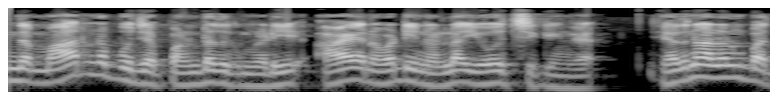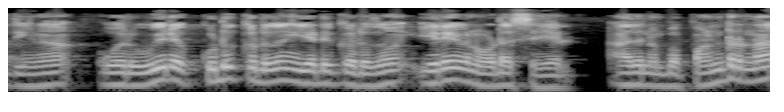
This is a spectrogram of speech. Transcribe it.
இந்த மாரண பூஜை பண்ணுறதுக்கு முன்னாடி ஆயிரம் வாட்டி நல்லா யோசிச்சுக்குங்க. எதனாலன்னு பார்த்தீங்கன்னா ஒரு உயிரை கொடுக்கறதும் எடுக்கிறதும் இறைவனோட செயல். அது நம்ம பண்ணுறோன்னா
